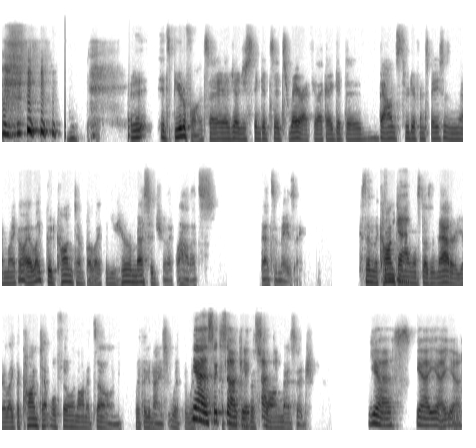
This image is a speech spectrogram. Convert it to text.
it, it's beautiful. It's I, I just think it's it's rare. I feel like I get to bounce through different spaces, and I'm like, oh, I like good content, but like when you hear a message, you're like, wow, that's that's amazing. Because then the content yeah. almost doesn't matter. You're like the content will fill in on its own with a nice with, with yes, exactly, with a strong message. Yes, yeah, yeah, yeah,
